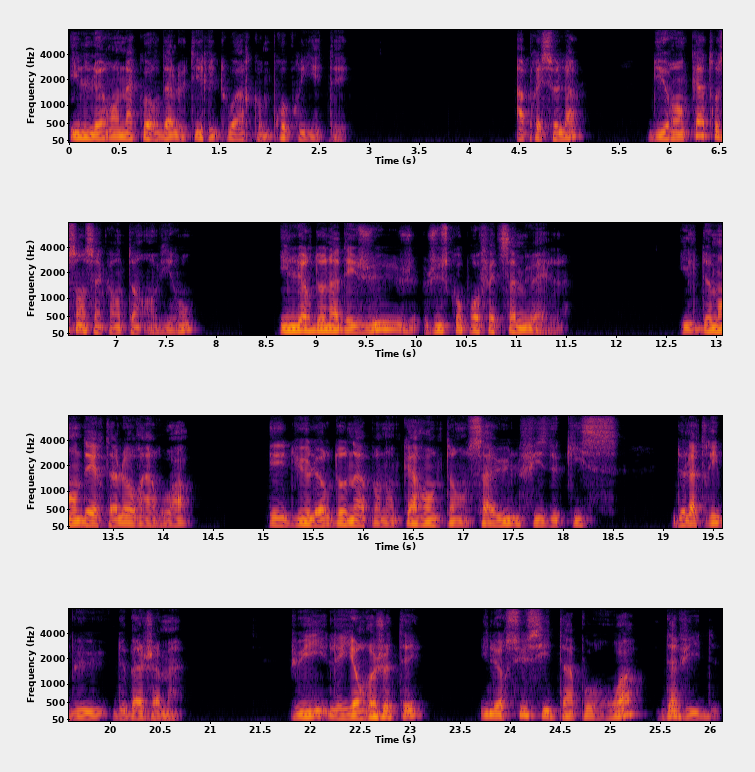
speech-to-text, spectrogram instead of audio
il leur en accorda le territoire comme propriété. Après cela, durant quatre cent cinquante ans environ, il leur donna des juges jusqu'au prophète Samuel. Ils demandèrent alors un roi, et Dieu leur donna pendant quarante ans Saül, fils de Kis, de la tribu de Benjamin. Puis, l'ayant rejeté, il leur suscita pour roi David,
